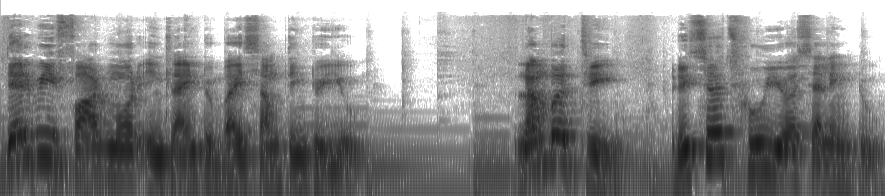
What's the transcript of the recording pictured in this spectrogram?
they'll be far more inclined to buy something to you. Number 3. Research who you are selling to.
